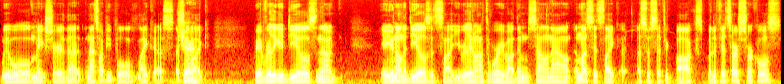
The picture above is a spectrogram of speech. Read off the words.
We will make sure that, and that's why people like us. I Sure. feel like we have really good deals, and uh, you know, even on the deals, it's like you really don't have to worry about them selling out unless it's like a specific box. But if it's our circles,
